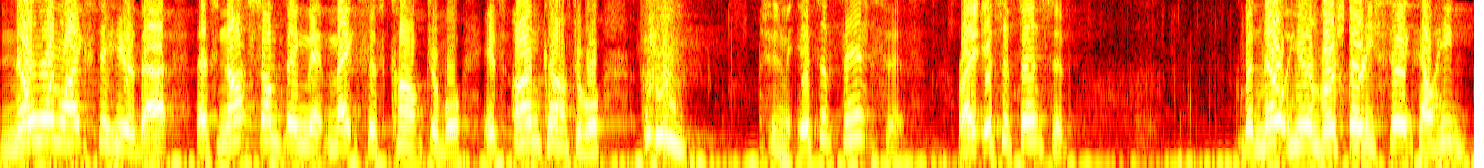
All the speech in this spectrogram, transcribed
No one likes to hear that. That's not something that makes us comfortable. It's uncomfortable. Excuse me. It's offensive, right? It's offensive. But note here in verse 36 how he,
